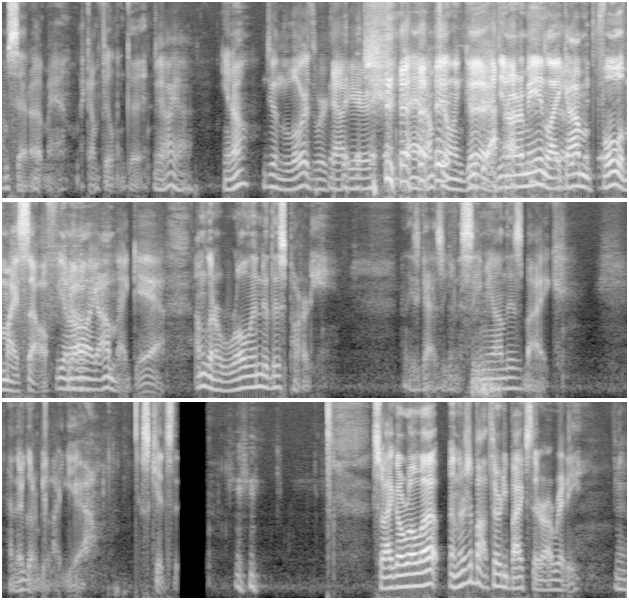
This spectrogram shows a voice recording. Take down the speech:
I'm set up, man. Like I'm feeling good, Yeah. Oh, yeah. you know. Doing the Lord's work out here. Man, I'm feeling good. You know what I mean? Like I'm full of myself. You know, Yeah. like I'm like, yeah, I'm gonna roll into this party. And these guys are gonna see me on this bike, and they're gonna be like, yeah, this kid's. The so I go roll up, and there's about 30 bikes there already. Yeah.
